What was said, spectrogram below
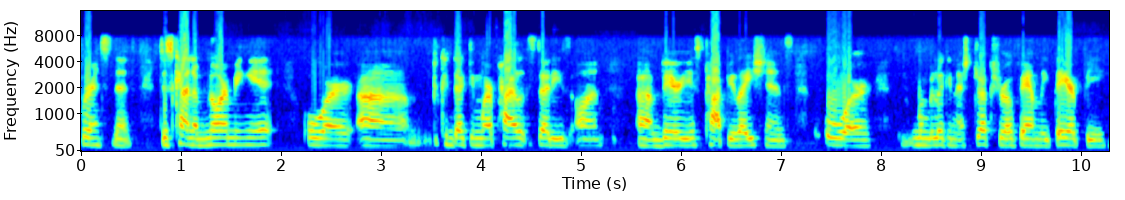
for instance, just kind of norming it or um, conducting more pilot studies on um, various populations, or when we're looking at structural family therapy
